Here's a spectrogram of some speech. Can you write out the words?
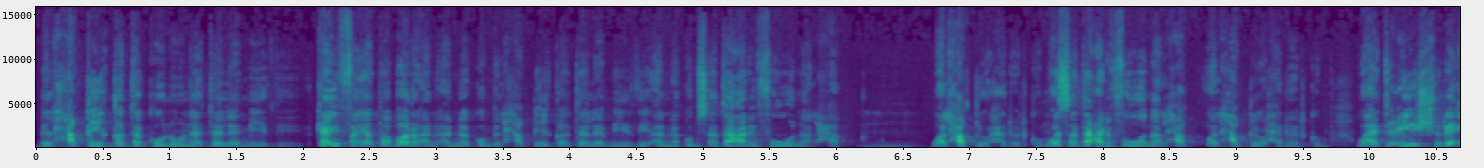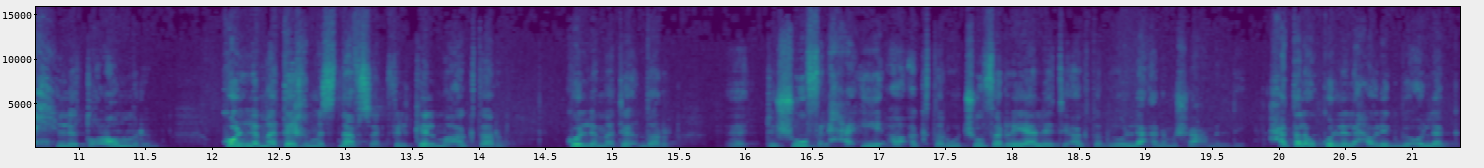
بالحقيقة تكونون تلاميذي. كيف يتبرهن أنكم بالحقيقة تلاميذي؟ أنكم ستعرفون الحق. والحق يحرركم وستعرفون الحق والحق يحرركم. وهتعيش رحلة عمر. كل ما تغمس نفسك في الكلمة أكتر كل ما تقدر آه، تشوف الحقيقة أكتر وتشوف الرياليتي أكتر تقول لا أنا مش هعمل دي. حتى لو كل اللي حواليك بيقول لك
